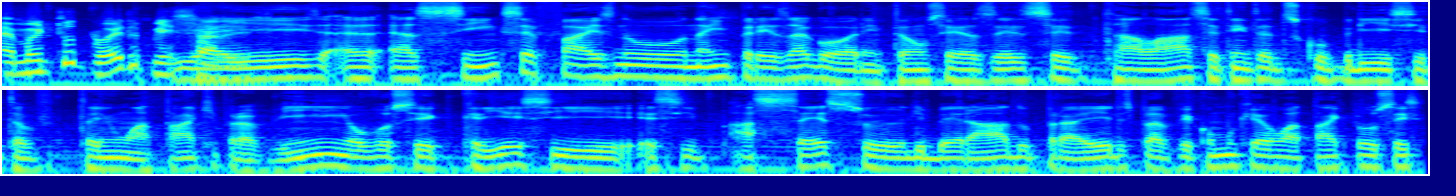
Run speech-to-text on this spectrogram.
É muito doido E pensar nisso. aí é é assim que você faz no, na empresa agora. Então, você, às vezes você tá lá, você tenta descobrir se tá- tem um ataque pra vir, ou você cria esse, esse acesso liberado pra eles pra ver como que é o ataque, pra vocês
